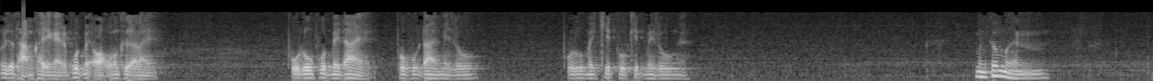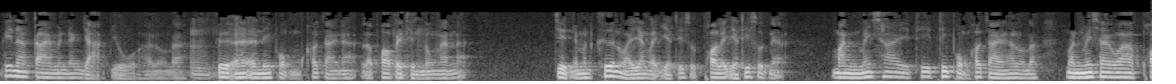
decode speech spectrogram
เราจะถามใครยังไงเราพูดไม่ออกว่ามันคืออะไร ผู้รู้พูดไม่ได้ ผู้พูดได้ไม่รู้ ผู้รู้ไม่คิด ผู้คิดไม่รู้ไงมันก็เหมือนพิณากายมันยังอยากอยู่ครับหลวงตาคืออันนี้ผมเข้าใจนะแล้วพอไปถึงตรงนั้นน่ะ จิตเนี่ยมันเคลื่อนไหวอย่างละเอียดที่สุด พอละเอียดที่สุดเนี่ย มันไม่ใช่ที่ที่ผมเข้าใจนะหลวงตา มันไม่ใช่ว่าพอ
